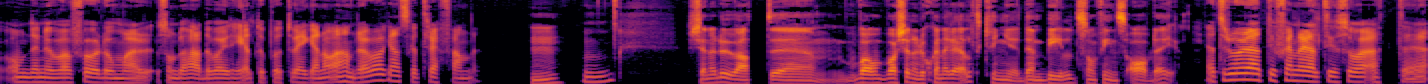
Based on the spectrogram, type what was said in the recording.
om det nu var fördomar som du hade, var ju helt uppåt väggarna och andra var ganska träffande. Mm. Mm. Känner du att, eh, vad, vad känner du generellt kring den bild som finns av dig? Jag tror att det generellt är så att eh,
